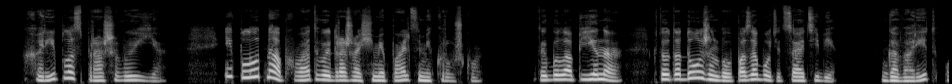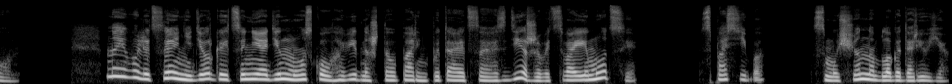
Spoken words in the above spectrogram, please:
— хрипло спрашиваю я. И плотно обхватываю дрожащими пальцами кружку. «Ты была пьяна. Кто-то должен был позаботиться о тебе», — говорит он. На его лице не дергается ни один мускул. Видно, что парень пытается сдерживать свои эмоции. «Спасибо», — смущенно благодарю я.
